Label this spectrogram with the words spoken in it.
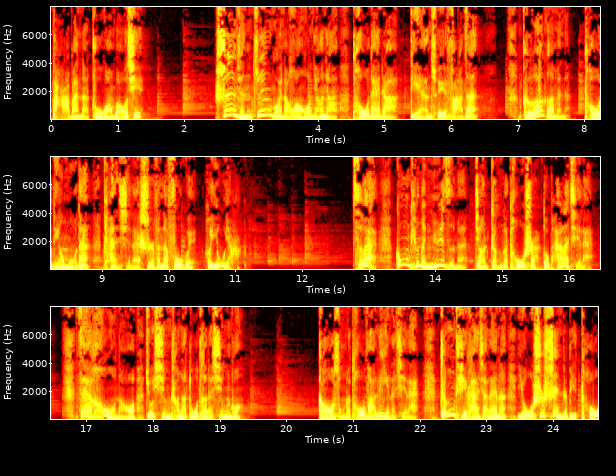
打扮的珠光宝气。身份尊贵的皇后娘娘头戴着点翠发簪，格格们呢头顶牡丹，看起来十分的富贵和优雅。此外，宫廷的女子们将整个头饰都盘了起来。在后脑就形成了独特的形状，高耸的头发立了起来，整体看下来呢，有时甚至比头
